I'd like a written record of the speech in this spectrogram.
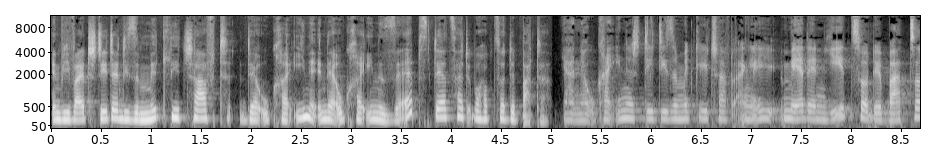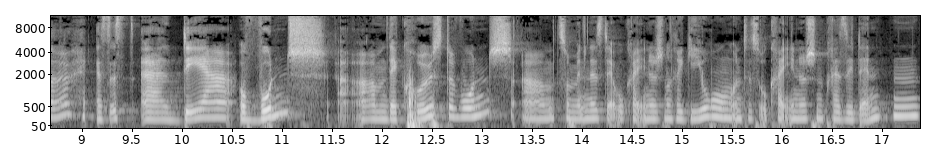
Inwieweit steht denn diese Mitgliedschaft der Ukraine in der Ukraine selbst derzeit überhaupt zur Debatte? Ja, in der Ukraine steht diese Mitgliedschaft eigentlich mehr denn je zur Debatte. Es ist äh, der Wunsch, äh, der größte Wunsch, äh, zumindest der ukrainischen Regierung und des ukrainischen Präsidenten.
